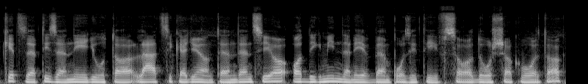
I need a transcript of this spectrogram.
2014 óta látszik egy olyan tendencia, addig minden évben pozitív szaldósak voltak,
